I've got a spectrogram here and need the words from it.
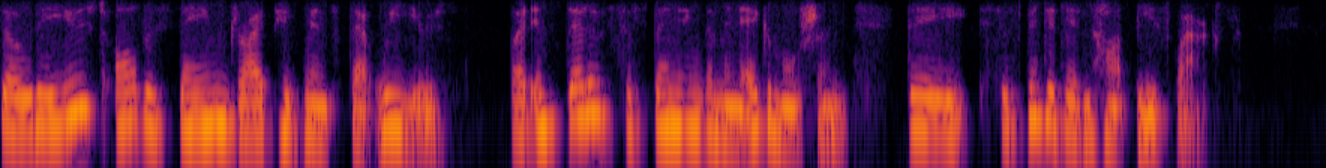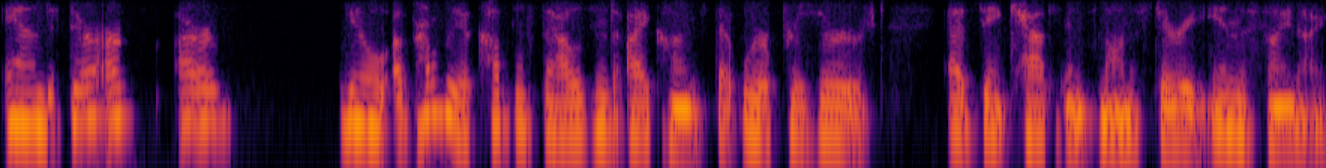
So they used all the same dry pigments that we use, but instead of suspending them in egg emulsion, they suspended it in hot beeswax. And there are, are you know, uh, probably a couple thousand icons that were preserved at St. Catherine's Monastery in the Sinai.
